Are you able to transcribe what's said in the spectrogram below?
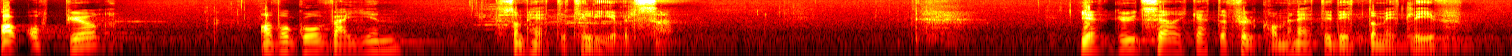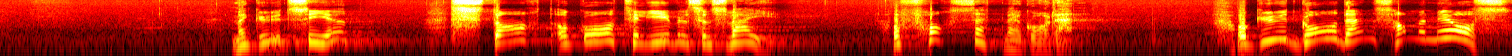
Av oppgjør, av å gå veien som heter tilgivelse. Gud ser ikke etter fullkommenhet i ditt og mitt liv. Men Gud sier, 'Start å gå tilgivelsens vei', og fortsett med å gå den. Og Gud går den sammen med oss.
